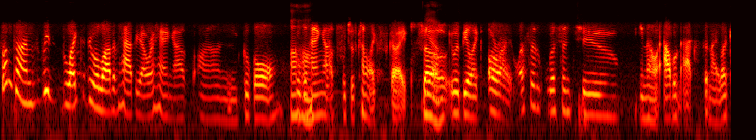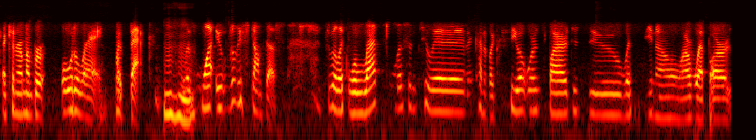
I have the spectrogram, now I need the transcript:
Sometimes we like to do a lot of happy hour hangouts on Google Google Uh-huh. Hangouts, which is kind of like Skype. So Yeah. it would be like, all right, listen listen to you know album X tonight. Like I can remember Odelay by Beck. Mm-hmm. was one. It really stumped us. So we're like, well, let's listen to it and kind of like see what we're inspired to do with you know our wet bars.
